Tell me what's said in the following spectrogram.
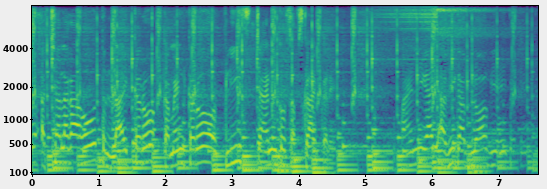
वीडियो अच्छा लगा हो तो लाइक करो कमेंट करो और प्लीज़ चैनल को सब्सक्राइब करें। फाइनली गाइस अभी का ब्लॉग यहीं पे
